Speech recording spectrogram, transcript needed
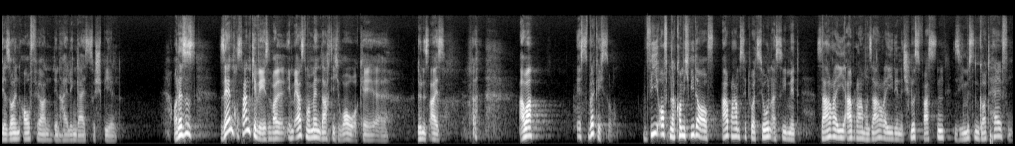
wir sollen aufhören, den Heiligen Geist zu spielen. Und es ist sehr interessant gewesen, weil im ersten Moment dachte ich, wow, okay, äh, dünnes Eis. Aber ist wirklich so. Wie oft, und da komme ich wieder auf Abrahams Situation, als sie mit Sarai, Abraham und Sarai den Entschluss fassten, sie müssen Gott helfen.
